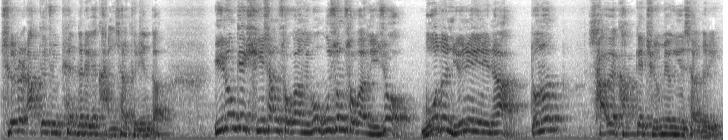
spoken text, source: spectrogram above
저를 아껴준 팬들에게 감사드린다. 이런 게 시상소감이고 우승소감이죠. 모든 연예인이나 또는 사회 각계 저명 인사들이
